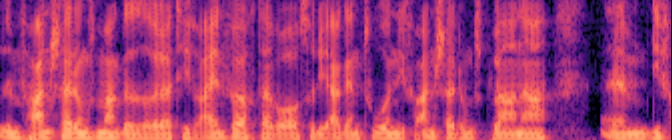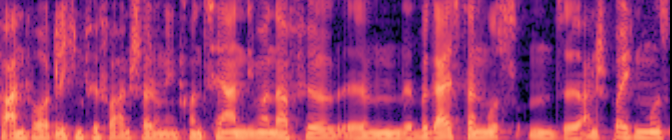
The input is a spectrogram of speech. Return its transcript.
im Veranstaltungsmarkt ist es relativ einfach. Da brauchst du die Agenturen, die Veranstaltungsplaner, ähm, die Verantwortlichen für Veranstaltungen in Konzernen, die man dafür ähm, begeistern muss und äh, ansprechen muss.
